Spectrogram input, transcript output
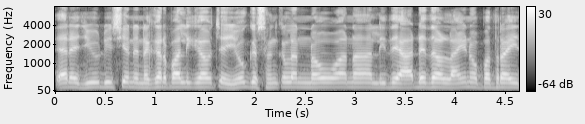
ત્યારે જીયુડીસી અને નગરપાલિકા વચ્ચે યોગ્ય સંકલન ન હોવાના લીધે આડેધડ લાઈનો પથરાઈ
